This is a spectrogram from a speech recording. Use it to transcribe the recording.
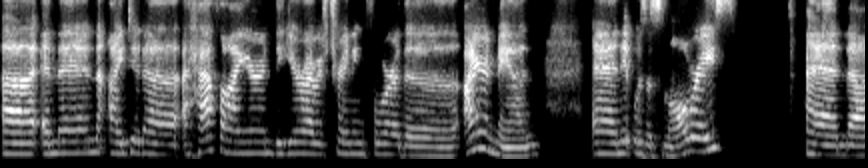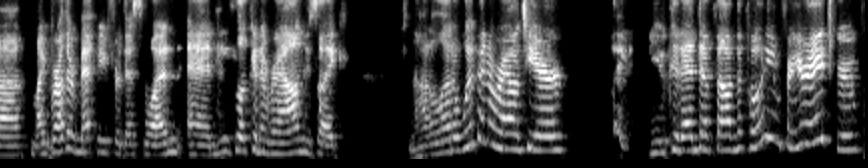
Uh, and then I did a, a, half iron the year I was training for the Ironman, and it was a small race. And uh, my brother met me for this one, and he's looking around. He's like, "There's not a lot of women around here. Like, you could end up on the podium for your age group."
